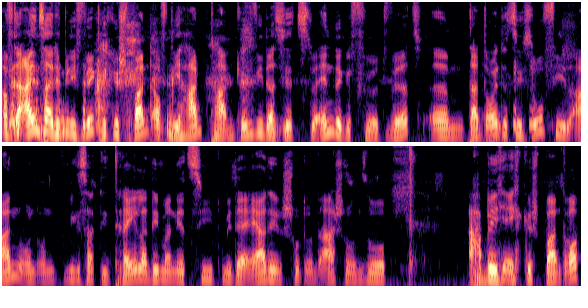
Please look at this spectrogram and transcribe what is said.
auf der einen Seite bin ich wirklich gespannt auf die Handhandlung, wie das jetzt zu Ende geführt wird. Ähm, da deutet sich so viel an und, und wie gesagt, die Trailer, die man jetzt sieht mit der Erde in Schutt und Asche und so, bin ich echt gespannt drauf.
